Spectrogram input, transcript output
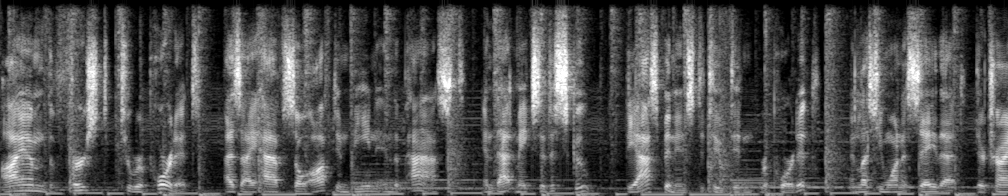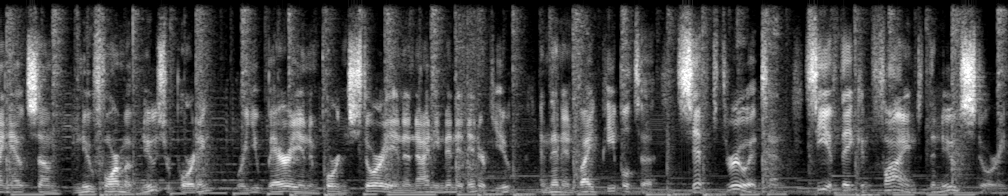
I am the first to report it, as I have so often been in the past, and that makes it a scoop. The Aspen Institute didn't report it, unless you want to say that they're trying out some new form of news reporting, where you bury an important story in a 90 minute interview and then invite people to sift through it and see if they can find the news story.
